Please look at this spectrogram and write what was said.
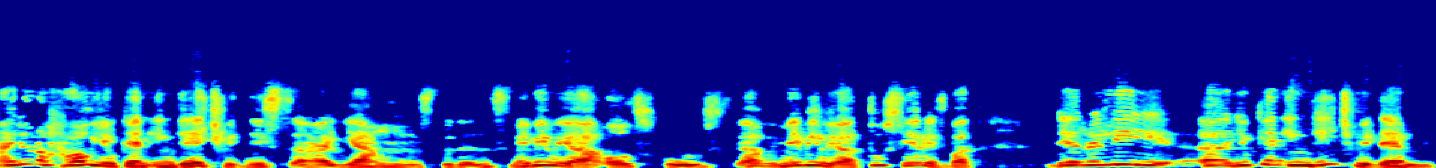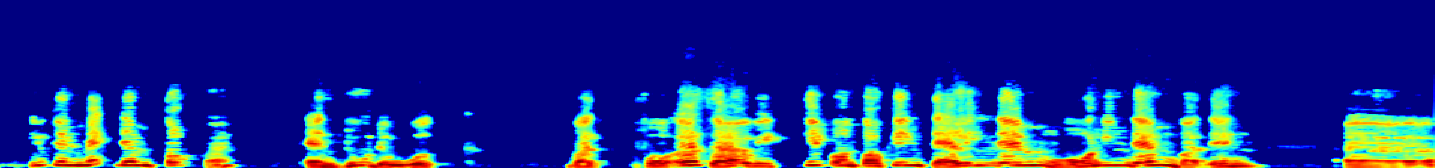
I don't know how you can engage with these uh, young students. Maybe we are old schools. Uh, maybe we are too serious, but they really, uh, you can engage with them. You can make them talk uh, and do the work. But for us, uh, we keep on talking, telling them, warning them, but then uh,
